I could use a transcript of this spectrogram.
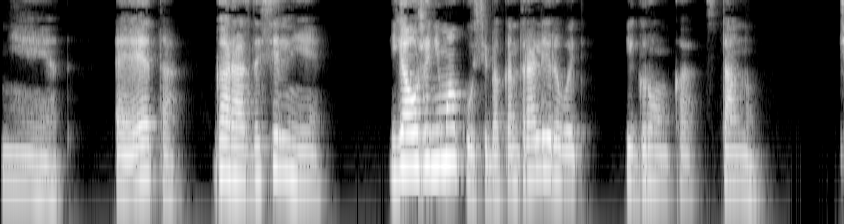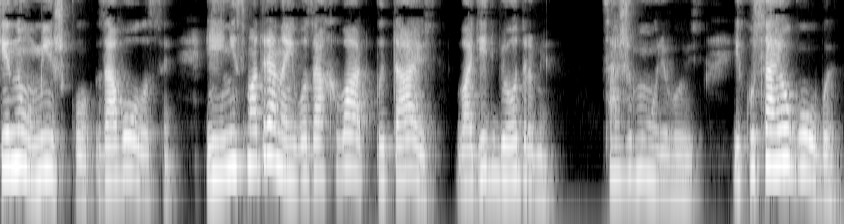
Нет, это гораздо сильнее. Я уже не могу себя контролировать и громко стану. Тяну Мишку за волосы и, несмотря на его захват, пытаюсь водить бедрами. Зажмуриваюсь и кусаю губы.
